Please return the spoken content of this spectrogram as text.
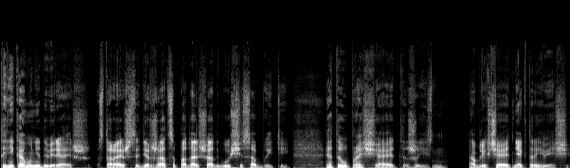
Ты никому не доверяешь, стараешься держаться подальше от гущи событий. Это упрощает жизнь, облегчает некоторые вещи.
